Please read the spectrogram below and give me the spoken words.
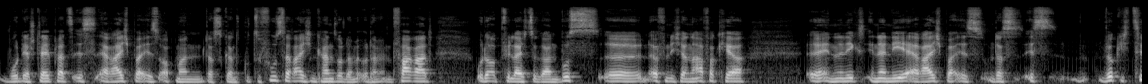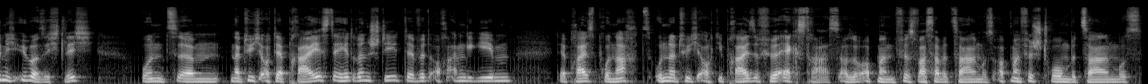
wo der Stellplatz ist, erreichbar ist, ob man das ganz gut zu Fuß erreichen kann oder, oder mit dem Fahrrad oder ob vielleicht sogar ein Bus, äh, ein öffentlicher Nahverkehr äh, in, der nächst, in der Nähe erreichbar ist. Und das ist wirklich ziemlich übersichtlich. Und ähm, natürlich auch der Preis, der hier drin steht, der wird auch angegeben. Der Preis pro Nacht und natürlich auch die Preise für Extras. Also ob man fürs Wasser bezahlen muss, ob man für Strom bezahlen muss,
